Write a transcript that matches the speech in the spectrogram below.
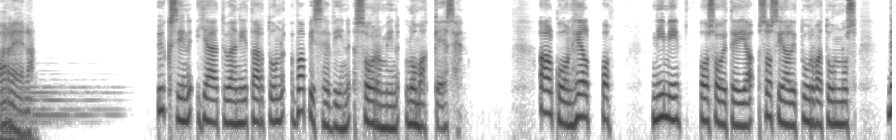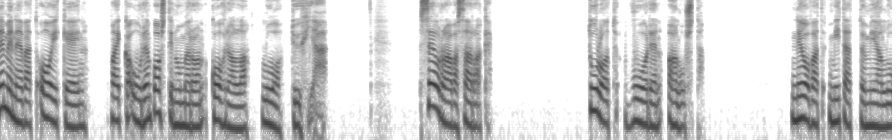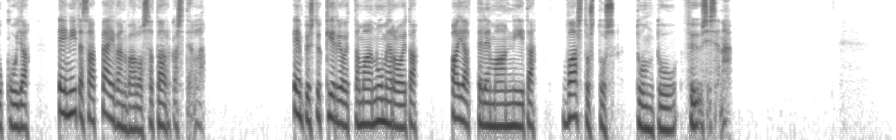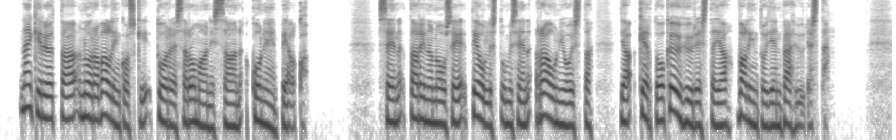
Areena. Yksin jäätyäni tartun vapisevin sormin lomakkeeseen. Alku on helppo. Nimi, osoite ja sosiaaliturvatunnus, ne menevät oikein, vaikka uuden postinumeron kohdalla luo tyhjää. Seuraava sarake. Tulot vuoden alusta. Ne ovat mitättömiä lukuja, ei niitä saa päivänvalossa tarkastella. En pysty kirjoittamaan numeroita, ajattelemaan niitä. Vastustus tuntuu fyysisenä. Näin kirjoittaa Noora Vallinkoski tuoreessa romaanissaan Koneen pelko. Sen tarina nousee teollistumisen raunioista ja kertoo köyhyydestä ja valintojen vähyydestä.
